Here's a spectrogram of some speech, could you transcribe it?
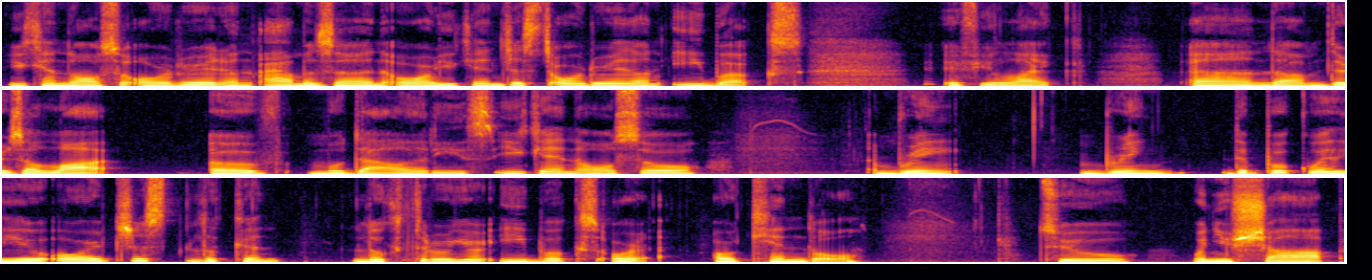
You can also order it on Amazon or you can just order it on ebooks if you like. And um, there's a lot of modalities. You can also bring bring the book with you or just look and look through your ebooks or or Kindle to when you shop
